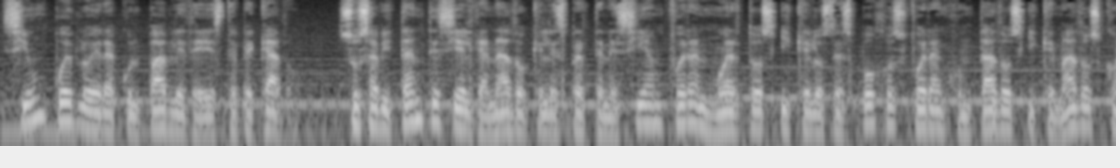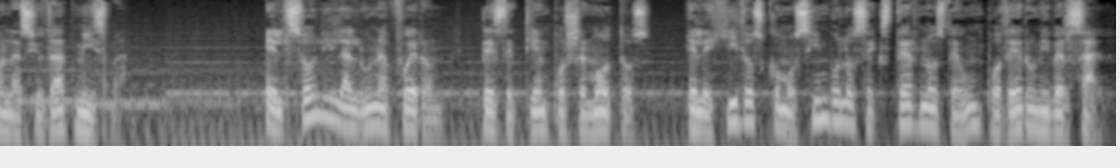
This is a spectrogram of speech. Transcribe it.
si un pueblo era culpable de este pecado, sus habitantes y el ganado que les pertenecían fueran muertos y que los despojos fueran juntados y quemados con la ciudad misma. El sol y la luna fueron, desde tiempos remotos, elegidos como símbolos externos de un poder universal.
